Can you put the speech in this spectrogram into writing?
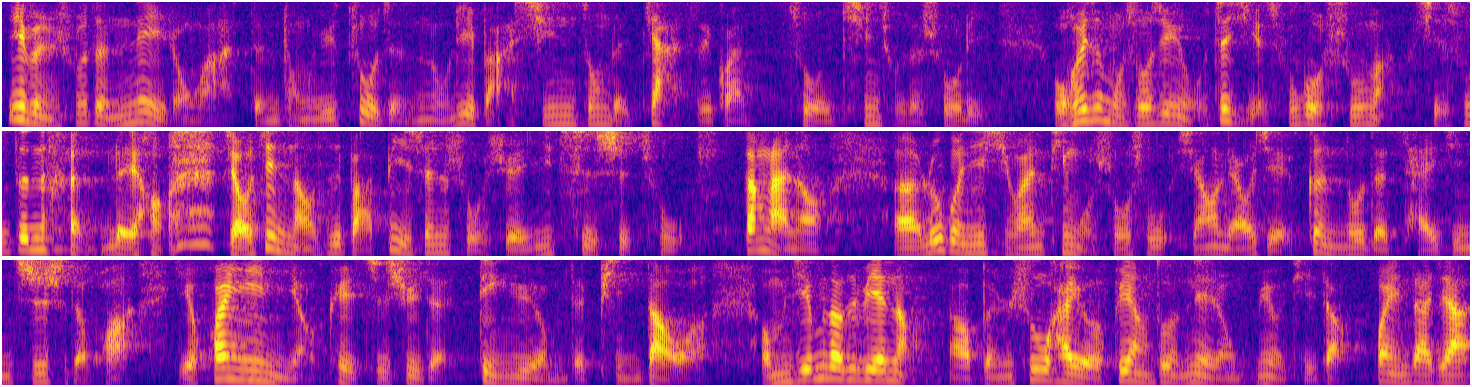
一本书的内容啊，等同于作者努力把心中的价值观做清楚的梳理。我会这么说，是因为我自己也出过书嘛，写书真的很累哈、哦，绞尽脑汁把毕生所学一次释出。当然哦，呃，如果你喜欢听我说书，想要了解更多的财经知识的话，也欢迎你哦，可以持续的订阅我们的频道啊。我们节目到这边呢，啊，本书还有非常多的内容没有提到，欢迎大家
